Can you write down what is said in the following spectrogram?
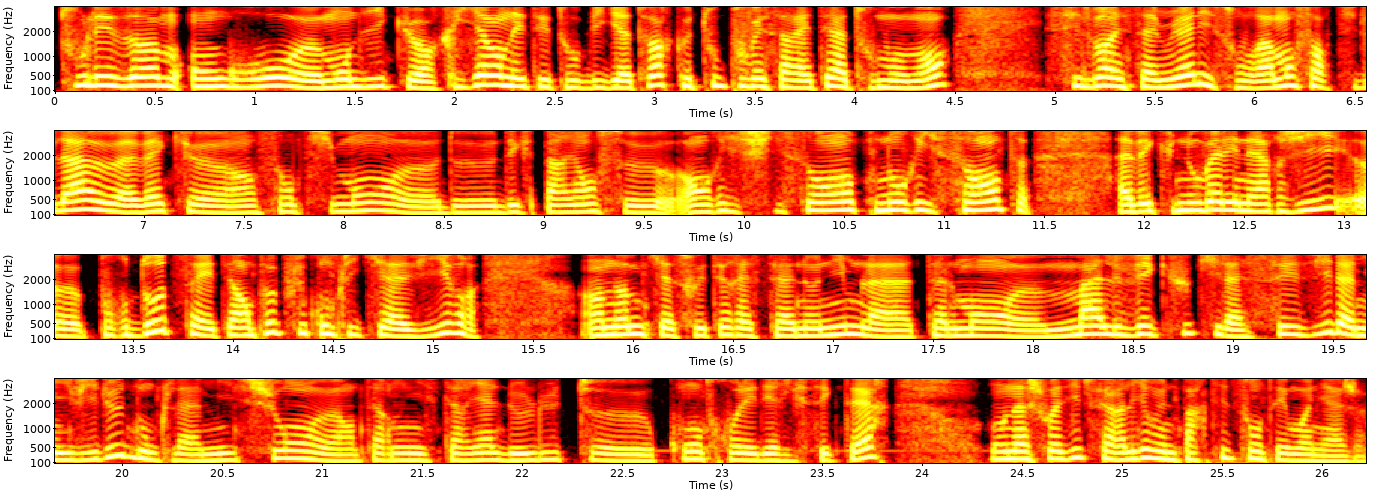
tous les hommes, en gros, euh, m'ont dit que rien n'était obligatoire, que tout pouvait s'arrêter à tout moment. Sylvain et Samuel, ils sont vraiment sortis de là avec euh, un sentiment d'expérience enrichissante, nourrissante, avec une nouvelle énergie. Euh, pour d'autres, ça a été un peu plus compliqué à vivre. Un homme qui a souhaité rester anonyme l'a tellement mal vécu qu'il a saisi la MIVILUD, donc la mission interministérielle de lutte contre les dérives sectaires. On a choisi de faire lire une partie de son témoignage.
